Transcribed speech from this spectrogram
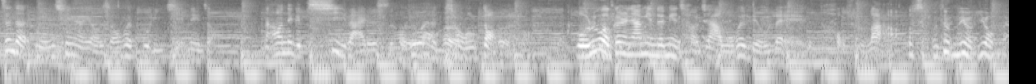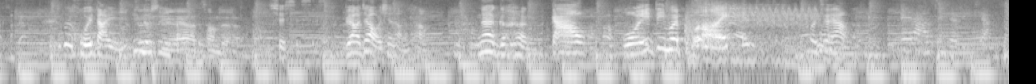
真的年轻人有时候会不理解那种，然后那个气来的时候就会很冲动。我如果跟人家面对面吵架，我会流泪，好俗辣，我什么都没有用。会 回答也一定都是。唱的很谢谢谢谢，不要叫我现场唱，那个很高，我一定会破音，会这样。Ella 是你的理想型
